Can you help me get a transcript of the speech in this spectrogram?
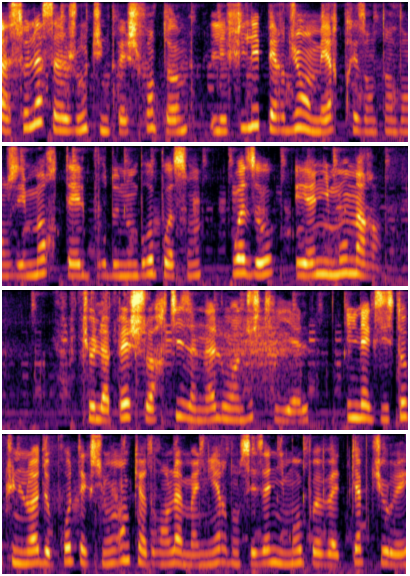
À cela s'ajoute une pêche fantôme. Les filets perdus en mer présentent un danger mortel pour de nombreux poissons, oiseaux et animaux marins. Que la pêche soit artisanale ou industrielle, il n'existe aucune loi de protection encadrant la manière dont ces animaux peuvent être capturés,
